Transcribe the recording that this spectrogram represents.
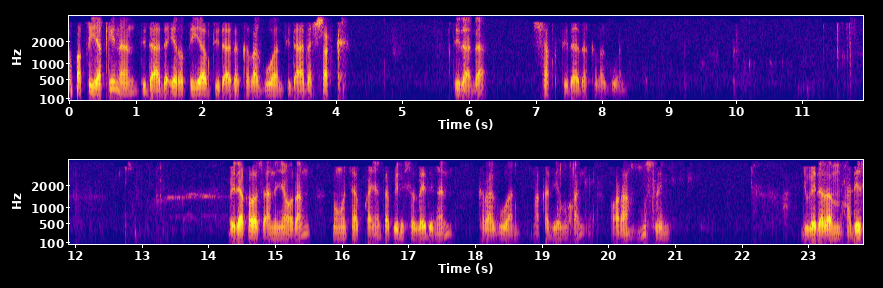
apa keyakinan, tidak ada irtiyab, tidak ada keraguan, tidak ada syak. Tidak ada syak, tidak ada keraguan. Beda kalau seandainya orang mengucapkannya tapi disertai dengan keraguan, maka dia bukan orang muslim. Juga dalam hadis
